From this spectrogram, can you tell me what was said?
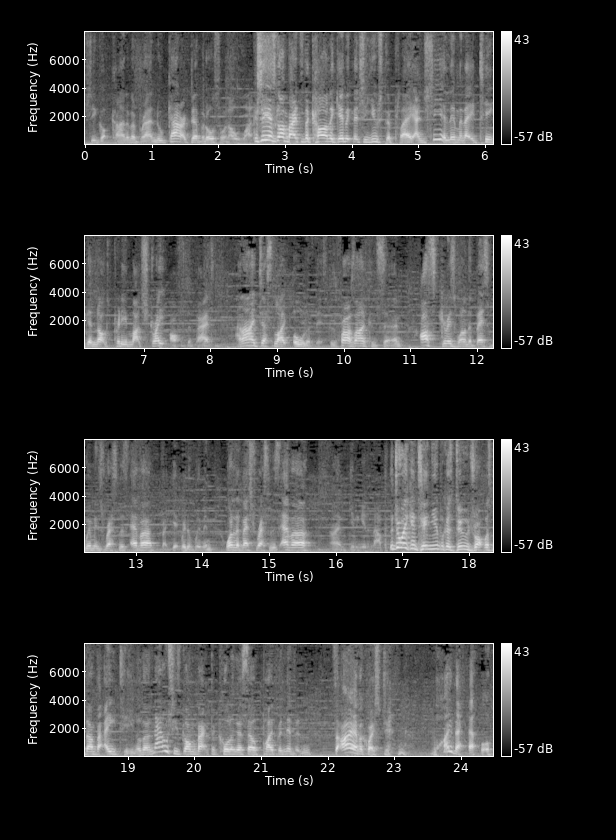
She got kind of a brand new character, but also an old one. Because she has gone back to the Kana gimmick that she used to play, and she eliminated Tegan Nox pretty much straight off the bat. And I just like all of this, because as far as I'm concerned, Asuka is one of the best women's wrestlers ever. But get rid of women. One of the best wrestlers ever. I'm giving it an up. The joy continued because Doudrop was number 18, although now she's gone back to calling herself Piper Niven. So I have a question. Why the hell,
